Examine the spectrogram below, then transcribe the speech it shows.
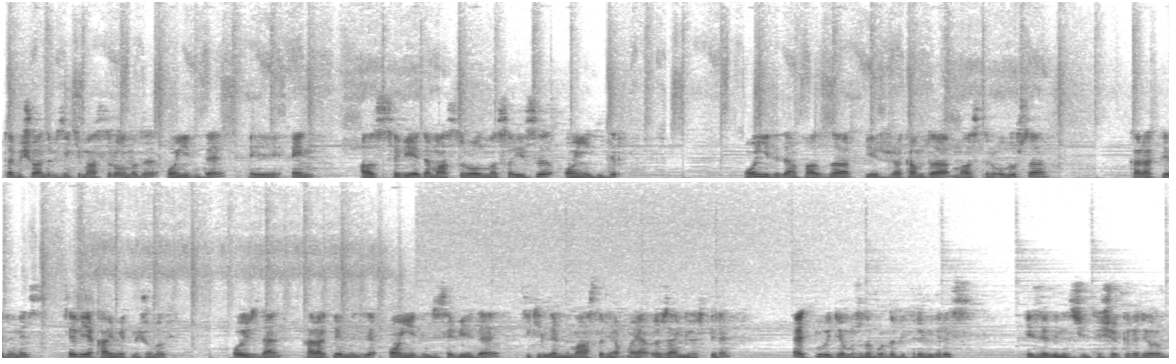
Tabi şu anda bizimki master olmadı. 17'de e, en az seviyede master olma sayısı 17'dir. 17'den fazla bir rakamda master olursa karakteriniz seviye kaybetmiş olur. O yüzden karakterinizi 17. seviyede skilllerini master yapmaya özen gösterin. Evet bu videomuzu da burada bitirebiliriz. İzlediğiniz için teşekkür ediyorum.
